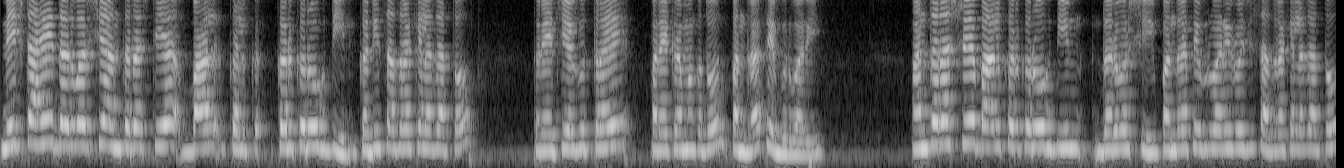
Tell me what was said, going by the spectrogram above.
नेक्स्ट आहे दरवर्षी आंतरराष्ट्रीय बाल कल्क कर्करोग दिन. कधी साजरा केला जातो? तर याची एक उत्तर आहे पर्याय क्रमांक दोन पंधरा फेब्रुवारी. आंतरराष्ट्रीय बाल कर्करोग दिन दरवर्षी पंधरा फेब्रुवारी रोजी साजरा केला जातो.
